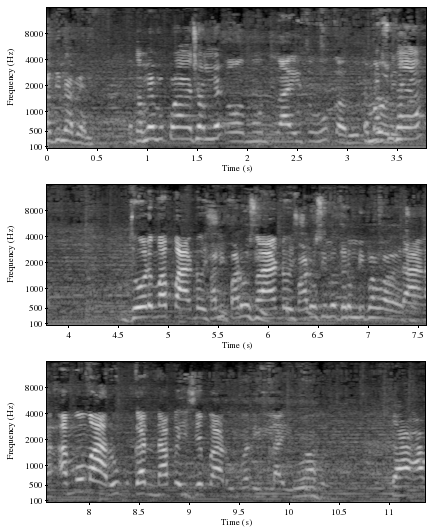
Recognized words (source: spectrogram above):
મદીનાબેન. તમે મૂકવા આવ્યા છો અમને? હું આવી છું શું કરું? તમારું શું થયા જોડમાં પાડોશી. પાડોશી. પાડોશી. ધર્મ નિભાવવા આવ્યા તાણ. મારું ઘરના પૈસે પાડું ભરી લાવી આ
